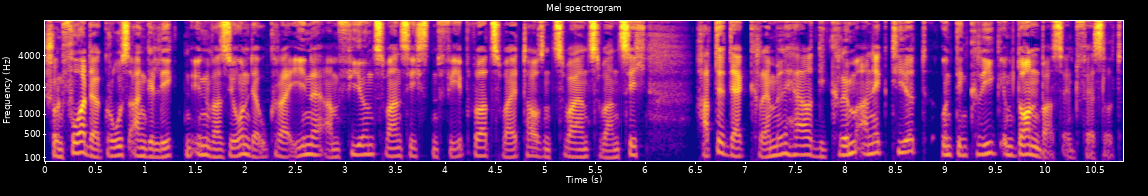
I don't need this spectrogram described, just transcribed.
Schon vor der groß angelegten Invasion der Ukraine am 24. Februar 2022 hatte der Kremlherr die Krim annektiert und den Krieg im Donbass entfesselt.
